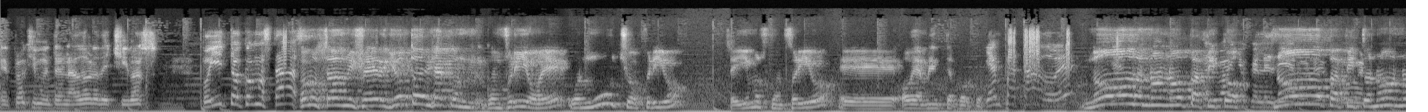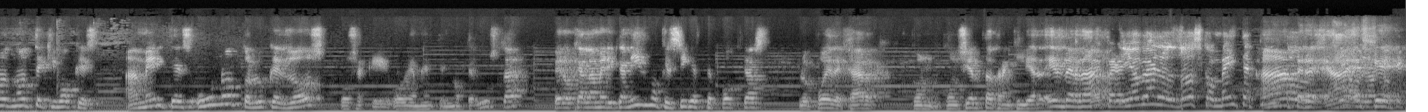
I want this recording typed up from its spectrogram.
el próximo entrenador de Chivas. Pollito, ¿cómo estás? ¿Cómo estás, mi Fer? Yo todavía con, con frío, ¿eh? Con mucho frío. Seguimos con frío, eh, obviamente porque... Ya empatado, ¿eh? No, no, no, papito. No, papito, no, no, no te equivoques. América es uno, Toluca es dos, cosa que obviamente no te gusta, pero que al americanismo que sigue este podcast lo puede dejar con, con cierta tranquilidad. Es verdad. Pero, yo veo a los dos con 20 puntos. Ah, pero ah, es que,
